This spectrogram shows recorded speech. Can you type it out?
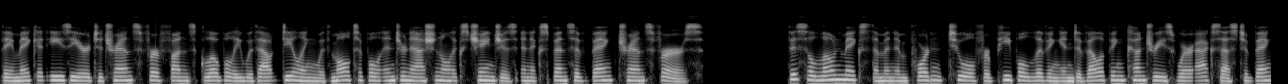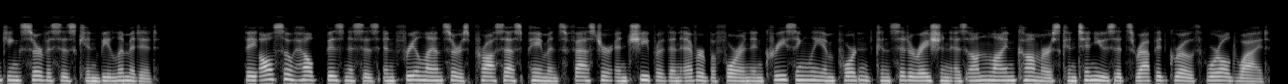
they make it easier to transfer funds globally without dealing with multiple international exchanges and expensive bank transfers. This alone makes them an important tool for people living in developing countries where access to banking services can be limited. They also help businesses and freelancers process payments faster and cheaper than ever before, an increasingly important consideration as online commerce continues its rapid growth worldwide.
